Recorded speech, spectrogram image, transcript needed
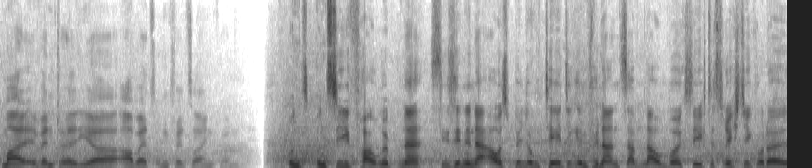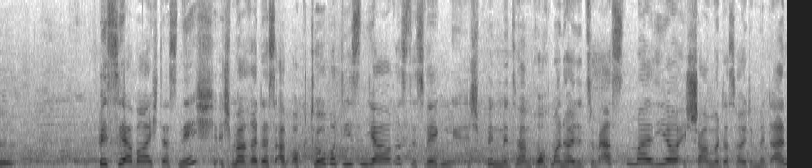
mal eventuell ihr Arbeitsumfeld sein können. Und, und Sie, Frau Rübner, Sie sind in der Ausbildung tätig im Finanzamt Naumburg. Sehe ich das richtig? Oder Bisher war ich das nicht. Ich mache das ab Oktober diesen Jahres. Deswegen, ich bin mit Herrn Bruchmann heute zum ersten Mal hier. Ich schaue mir das heute mit an,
